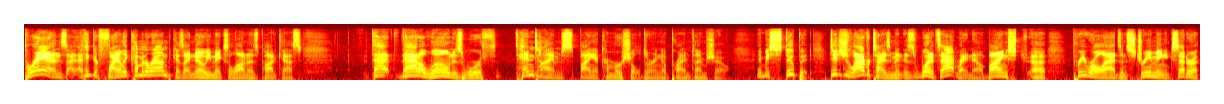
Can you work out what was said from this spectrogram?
brands. I, think they're finally coming around because I know he makes a lot on his podcast. That that alone is worth ten times buying a commercial during a primetime show. It'd be stupid. Digital advertisement is what it's at right now. Buying uh, pre-roll ads and streaming, etc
